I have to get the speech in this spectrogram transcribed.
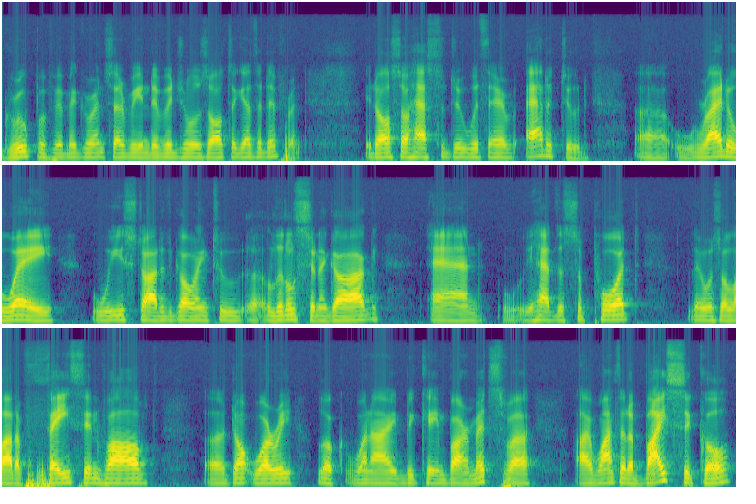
group of immigrants, every individual is altogether different. It also has to do with their attitude. Uh, right away, we started going to a little synagogue, and we had the support. There was a lot of faith involved. Uh, don't worry, look, when I became bar mitzvah, I wanted a bicycle,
